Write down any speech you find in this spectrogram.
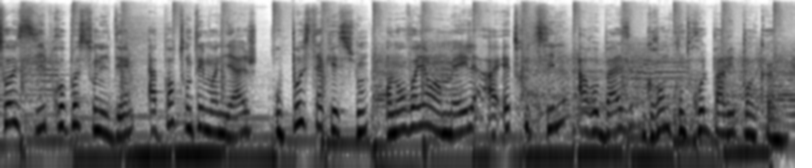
Toi aussi, propose ton idée, apporte ton témoignage ou pose ta question en envoyant un mail à êtreutile@grandecontrôleparis.com.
